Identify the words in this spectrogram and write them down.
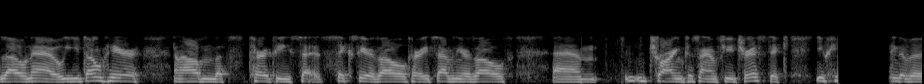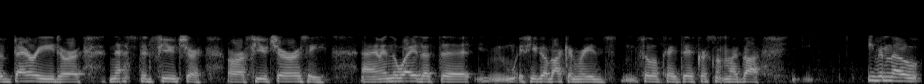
Low now, you don't hear an album that's 36 years old, 37 years old, um, trying to sound futuristic. You kind of a buried or nested future or a futurity um, in the way that the if you go back and read Philip K. Dick or something like that even though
